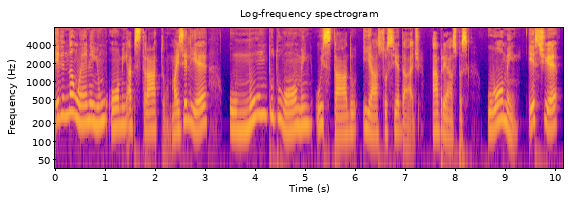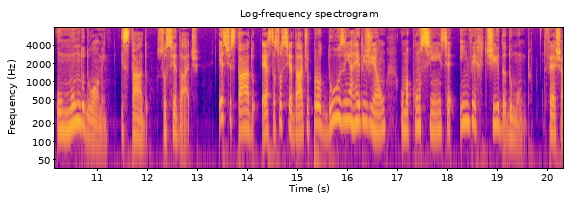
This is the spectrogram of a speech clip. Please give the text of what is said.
ele não é nenhum homem abstrato, mas ele é o mundo do homem, o Estado e a sociedade. Abre aspas. O homem, este é o mundo do homem, Estado, sociedade. Este Estado, esta sociedade produzem a religião uma consciência invertida do mundo. Fecha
